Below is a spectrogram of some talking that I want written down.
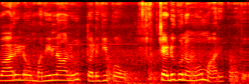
వారిలో మలినాలు తొలగిపోవు. చెడు గుణము మారిపోదు.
